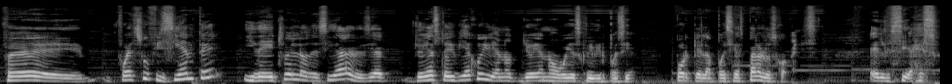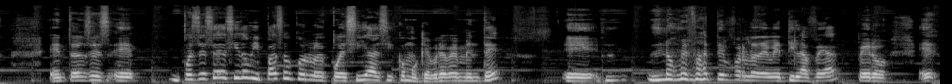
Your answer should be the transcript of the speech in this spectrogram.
fue, fue suficiente y de hecho él lo decía, decía, yo ya estoy viejo y ya no, yo ya no voy a escribir poesía, porque la poesía es para los jóvenes. Él decía eso. Entonces, eh, pues ese ha sido mi paso por lo de poesía, así como que brevemente. Eh, no me mate por lo de Betty la Fea, pero eh,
